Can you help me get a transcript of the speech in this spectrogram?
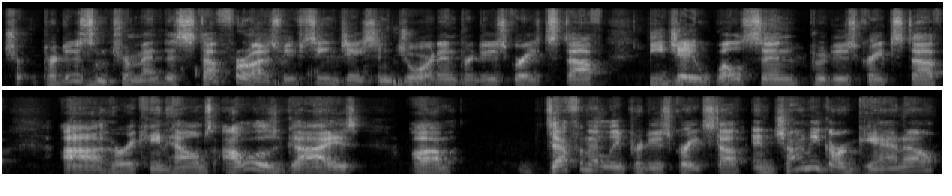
tr- produce some tremendous stuff for us. We've seen Jason Jordan produce great stuff, TJ Wilson produce great stuff, uh, Hurricane Helms, all those guys um, definitely produce great stuff. And Johnny Gargano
